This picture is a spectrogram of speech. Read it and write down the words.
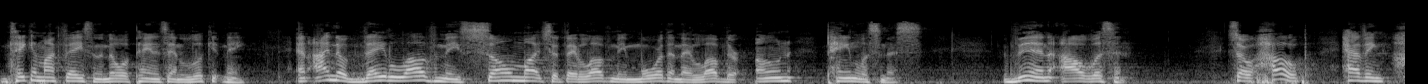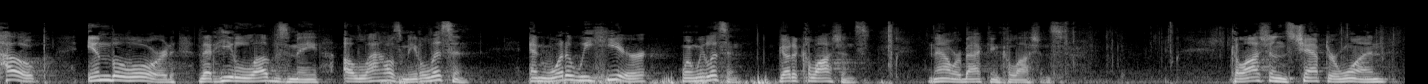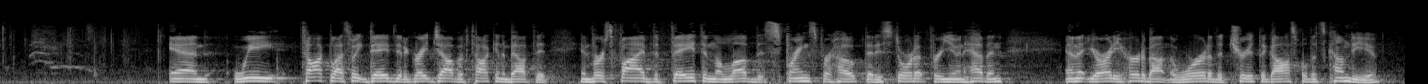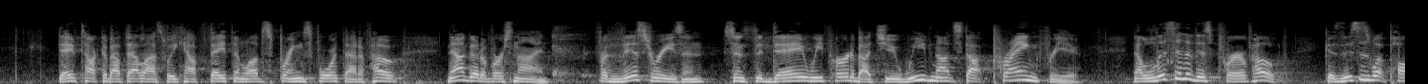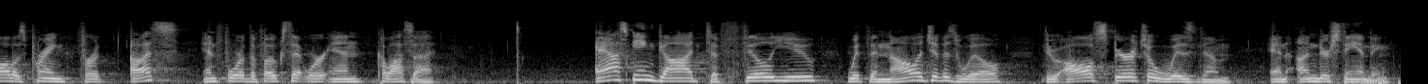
taking my face in the middle of pain and saying, look at me. And I know they love me so much that they love me more than they love their own painlessness. Then I'll listen. So hope, having hope in the Lord that He loves me, allows me to listen. And what do we hear when we listen? Go to Colossians. Now we're back in Colossians. Colossians chapter 1. And we talked last week, Dave did a great job of talking about that in verse 5, the faith and the love that springs for hope that is stored up for you in heaven, and that you already heard about in the word of the truth, the gospel that's come to you. Dave talked about that last week, how faith and love springs forth out of hope. Now go to verse 9. For this reason, since the day we've heard about you, we've not stopped praying for you. Now listen to this prayer of hope, because this is what Paul is praying for us and for the folks that were in Colossae. Asking God to fill you with the knowledge of His will through all spiritual wisdom and understanding.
